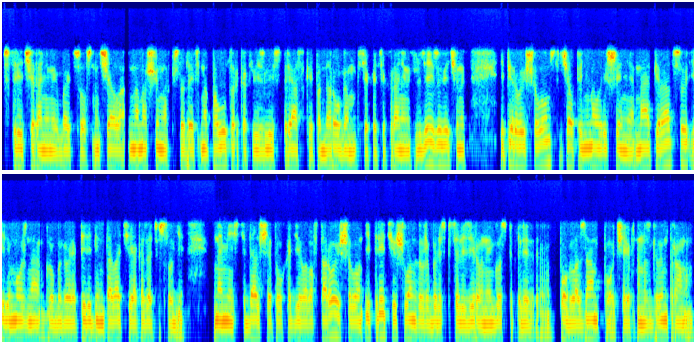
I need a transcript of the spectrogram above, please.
встречи раненых бойцов. Сначала на машинах, представляете, на полуторках везли с тряской по дорогам всех этих раненых людей изувеченных. И первый эшелон встречал, принимал решение на операцию или можно, грубо говоря, перебинтовать и оказать услуги на месте. Дальше это уходило во второй эшелон. И третий эшелон это уже были специализированные госпитали э, по глазам, по черепно-мозговым травмам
